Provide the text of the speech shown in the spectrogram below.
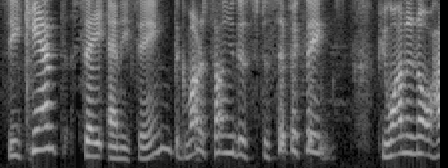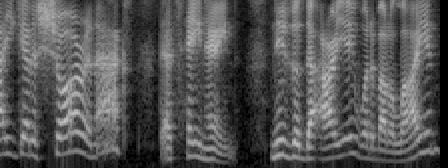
So you can't say anything. The Gemara is telling you the specific things. If you want to know how you get a shar, an axe, that's hein hein. Niza da arye, what about a lion?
